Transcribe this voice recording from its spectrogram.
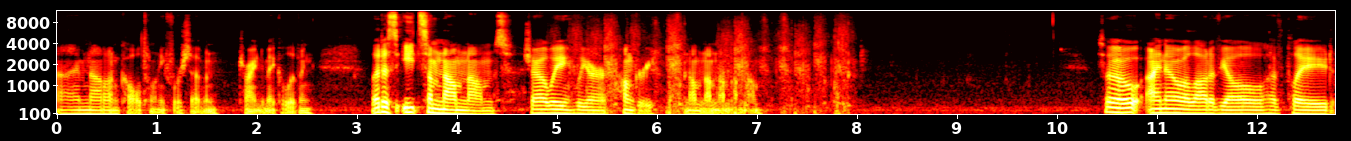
I'm not on call 24-7 trying to make a living. Let us eat some nom-noms, shall we? We are hungry. Nom nom nom nom nom. So, I know a lot of y'all have played...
